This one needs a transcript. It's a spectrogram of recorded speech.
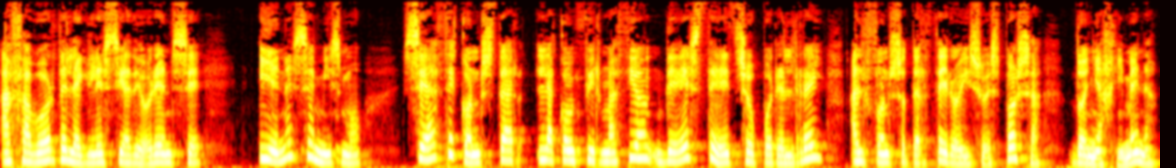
a favor de la Iglesia de Orense y en ese mismo se hace constar la confirmación de este hecho por el rey Alfonso III y su esposa, doña Jimena.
